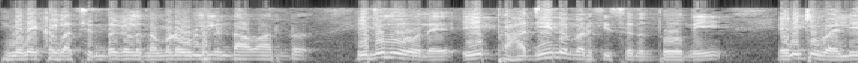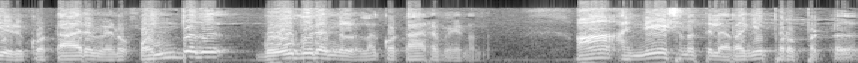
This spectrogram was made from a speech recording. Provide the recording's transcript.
ഇങ്ങനെയൊക്കെയുള്ള ചിന്തകൾ നമ്മുടെ ഉള്ളിലുണ്ടാവാറുണ്ട്. ഇതുപോലെ ഈ പ്രാചീന ബർഹിസിനും തോന്നി എനിക്ക് വലിയൊരു കൊട്ടാരം വേണം. ഒൻപത് ഗോപുരങ്ങളുള്ള കൊട്ടാരം വേണമെന്ന് ആ അന്വേഷണത്തിൽ ഇറങ്ങി പുറപ്പെട്ട്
